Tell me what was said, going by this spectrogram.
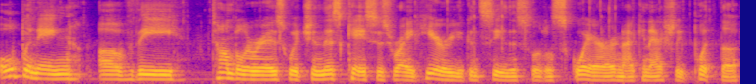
opening of the tumbler is, which in this case is right here. You can see this little square, and I can actually put the,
